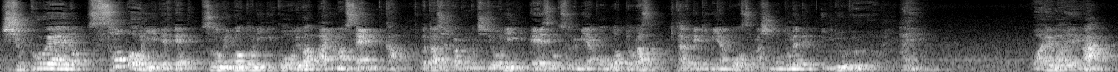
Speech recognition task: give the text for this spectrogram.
宿営の外に出てその身元に行こうではありませんか？私たちはこの地上に永続する都を持っておらず来たるべき都を探し求めているはい我々が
